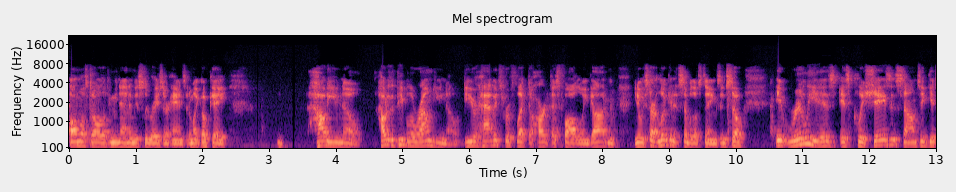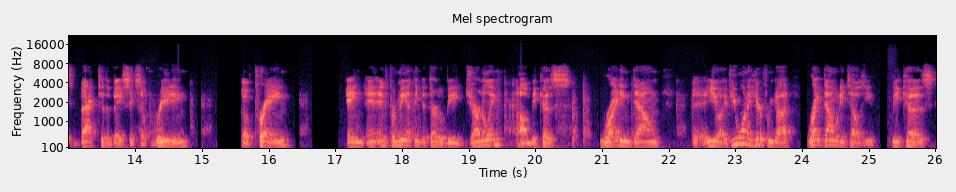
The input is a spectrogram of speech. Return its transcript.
Almost all of them unanimously raised their hands, and I'm like, "Okay, how do you know?" How do the people around you know? Do your habits reflect a heart that's following God? And you know, we start looking at some of those things. And so it really is, as cliche as it sounds, it gets back to the basics of reading, of praying. And, and, and for me, I think the third would be journaling, um, because writing down, uh, you know, if you want to hear from God, write down what He tells you, because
